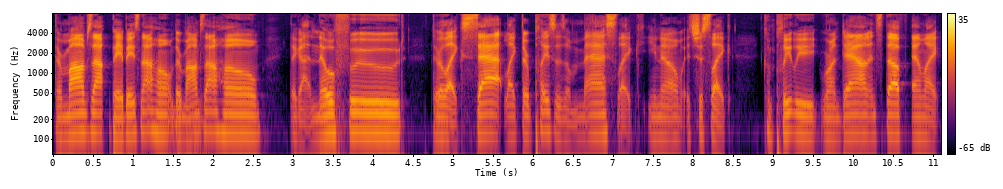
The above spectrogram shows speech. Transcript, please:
their mom's not Bebe's not home, their mom's not home, they got no food, they're like sat, like their place is a mess, like, you know, it's just like completely run down and stuff. And like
